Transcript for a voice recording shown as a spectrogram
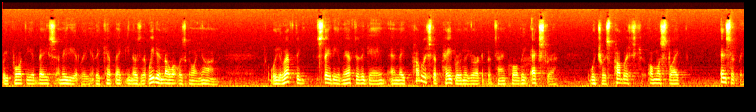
report to your base immediately. They kept making those that we didn't know what was going on. We left the stadium after the game, and they published a paper in New York at the time called The Extra, which was published almost like instantly.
